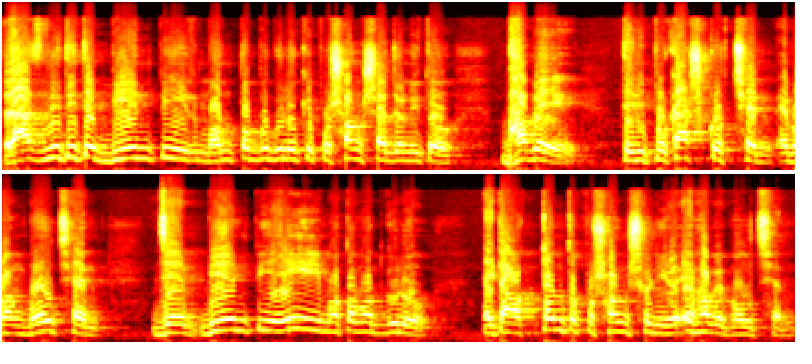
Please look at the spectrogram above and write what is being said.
রাজনীতিতে বিএনপির মন্তব্যগুলোকে প্রশংসাজনিত ভাবে তিনি প্রকাশ করছেন এবং বলছেন যে বিএনপি এই মতামতগুলো এটা অত্যন্ত প্রশংসনীয় এভাবে বলছেন।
